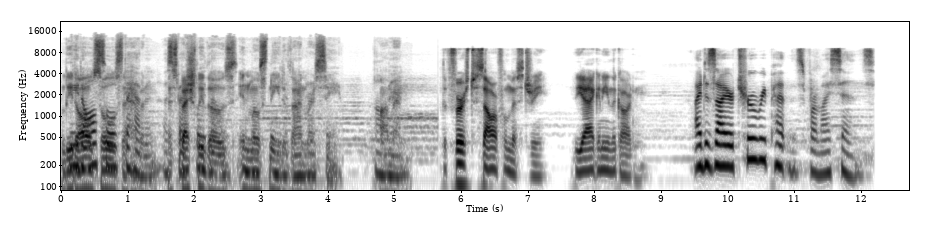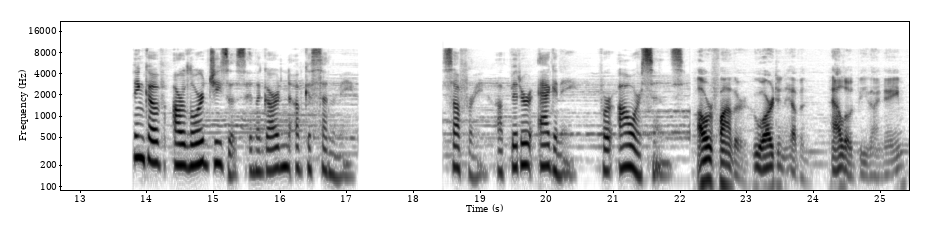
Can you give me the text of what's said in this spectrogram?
lead all souls to heaven, especially those in most need of thine mercy. Amen. The first sorrowful mystery, the agony in the garden. I desire true repentance for my sins. Think of our Lord Jesus in the Garden of Gethsemane, suffering a bitter agony for our sins. Our Father, who art in heaven, hallowed be thy name.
